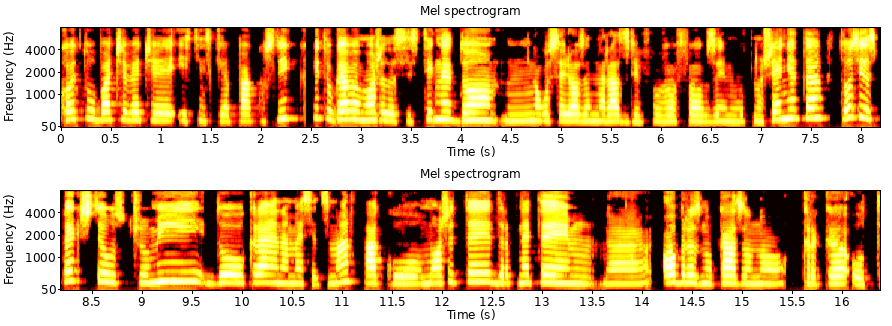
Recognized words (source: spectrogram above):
който обаче вече е истинския пакосник и тогава може да се стигне до много сериозен разрив в взаимоотношенията. Този аспект ще отшуми до края на месец март. Ако можете, дръпнете образно казано кръка от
